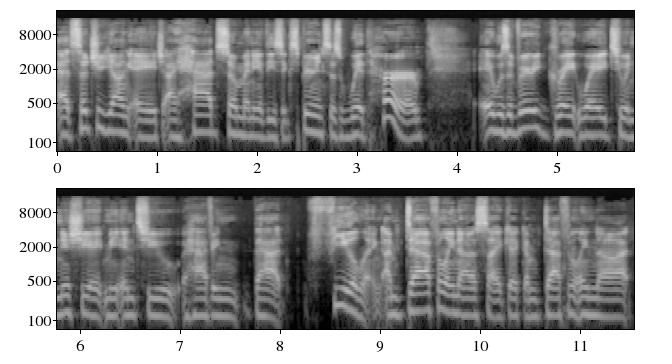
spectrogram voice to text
at such a young age I had so many of these experiences with her, it was a very great way to initiate me into having that feeling. I'm definitely not a psychic. I'm definitely not.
